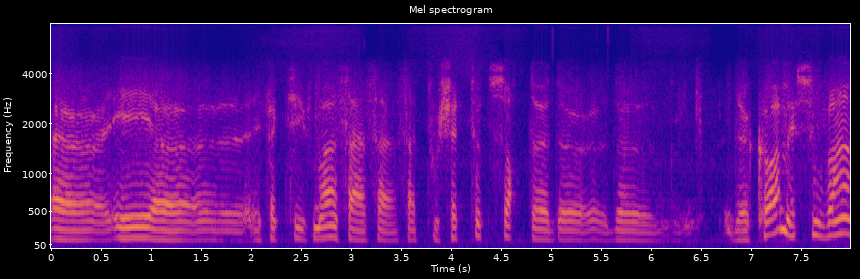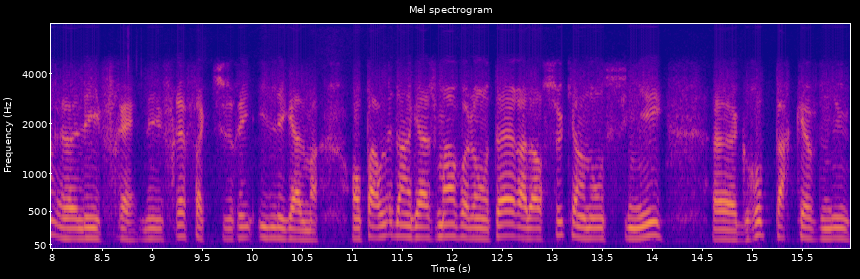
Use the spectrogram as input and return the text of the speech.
Euh, et euh, effectivement, ça, ça, ça, touchait toutes sortes de, de, de cas, mais souvent euh, les frais, les frais facturés illégalement. On parlait d'engagement volontaire, alors ceux qui en ont signé, Groupe Parc Avenue,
